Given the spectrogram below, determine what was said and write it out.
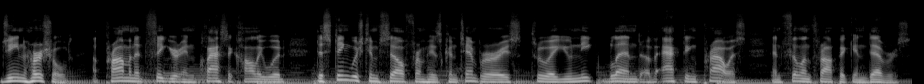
Jean Hersholt, a prominent figure in classic Hollywood, distinguished himself from his contemporaries through a unique blend of acting prowess and philanthropic endeavors.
